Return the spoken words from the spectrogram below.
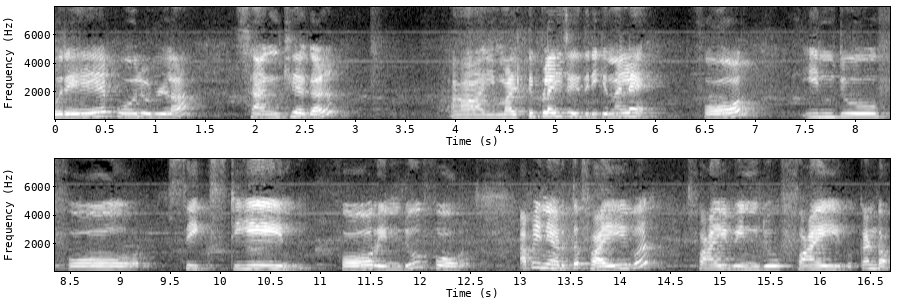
ഒരേപോലുള്ള സംഖ്യകൾ ആ ഈ മൾട്ടിപ്ലൈ ചെയ്തിരിക്കുന്നല്ലേ? Four into four sixteen four into four അപ്പോൾ ഇനി അടുത്ത് ഫൈവ് ഫൈവ് ഇന്റു ഫൈവ് കണ്ടോ?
